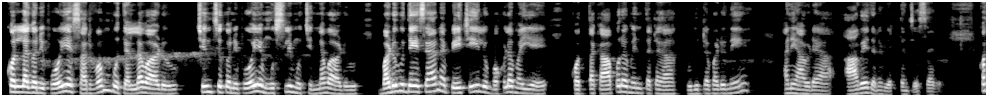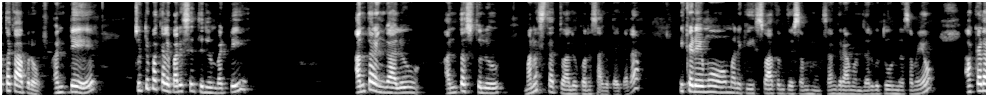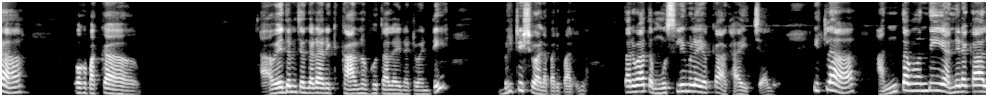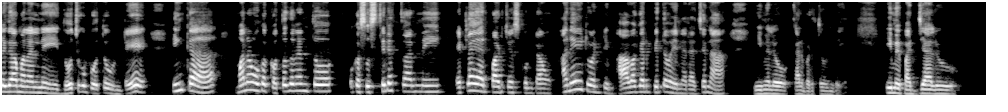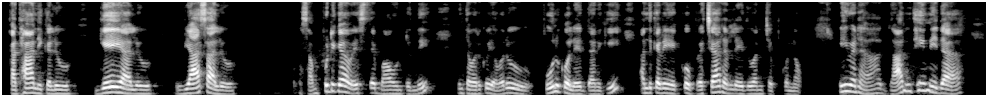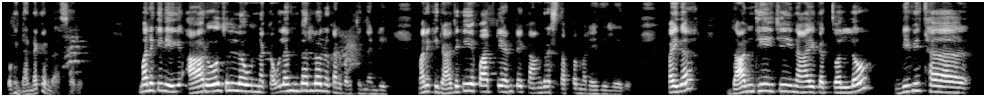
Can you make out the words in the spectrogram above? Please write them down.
కొల్లగొనిపోయె సర్వంబు తెల్లవాడు, చించుకొనిపోయె ముస్లిము చిన్నవాడు, బడుగు దేశాన పేచీలు బహుళమయ్యే కొత్త కాపురమింతట కుదుటపడునే అని ఆవిడ ఆవేదన వ్యక్తం చేశారు. కొత్త కాపురం అంటే చుట్టుపక్కల పరిస్థితులను బట్టి అంతరంగాలు, అంతస్తులు, మనస్తత్వాలు కొనసాగుతాయి కదా! ఇక్కడేమో మనకి స్వాతంత్ర్య సంగ్రామం జరుగుతూ ఉన్న సమయం. అక్కడ ఒక పక్క ఆవేదన చెందడానికి కారణభూతాలైనటువంటి బ్రిటిష్ వాళ్ళ పరిపాలన. తర్వాత ముస్లింల యొక్క అఘాయిత్యాలు. ఇట్లా అంతమంది అన్ని రకాలుగా మనల్ని దోచుకుపోతూ ఉంటే, ఇంకా మనం ఒక కొత్తదనంతో ఒక సుస్థిరత్వాన్ని ఎట్లా ఏర్పాటు చేసుకుంటాం అనేటువంటి భావగర్భితమైన రచన ఈమెలో కనబడుతుంది. ఈమె పద్యాలు, కథానికలు, గేయాలు, వ్యాసాలు ఒక సంపుటిగా వేస్తే బాగుంటుంది ఇంతవరకు ఎవరు పూనుకోలేదు దానికి. అందుకని ఎక్కువ ప్రచారం లేదు అని చెప్పుకున్నాం. ఈవిడ గాంధీ మీద ఒక దండకం రాశారు. మనకి ఆ రోజుల్లో ఉన్న కవులందరిలోనూ కనపడుతుందండి. మనకి రాజకీయ పార్టీ అంటే కాంగ్రెస్ తప్ప మరేది లేదు. పైగా గాంధీజీ నాయకత్వంలో వివిధ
